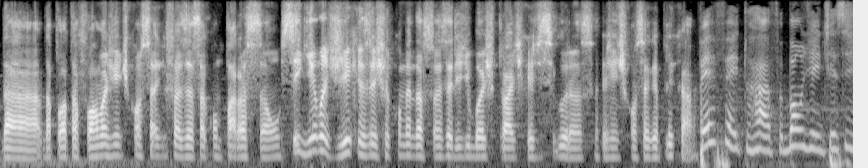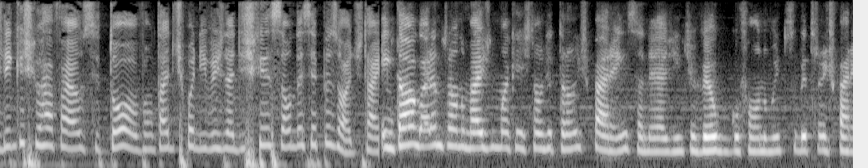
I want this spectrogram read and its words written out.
da, da plataforma, a gente consegue fazer essa comparação, seguindo as dicas e as recomendações ali de boas práticas de segurança que a gente consegue aplicar. Perfeito, Rafa. Bom, gente, esses links que o Rafael citou vão estar disponíveis na descrição desse episódio, tá? Então, agora entrando mais numa questão de transparência, né? A gente vê o Google falando muito sobre transparência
